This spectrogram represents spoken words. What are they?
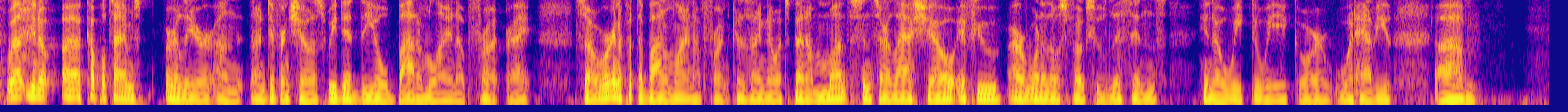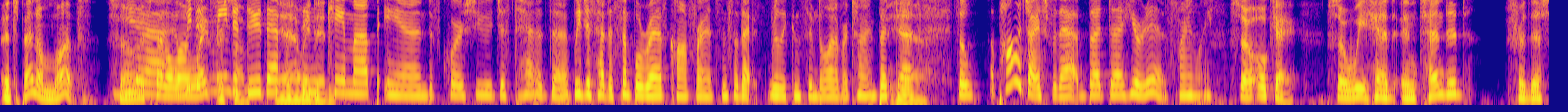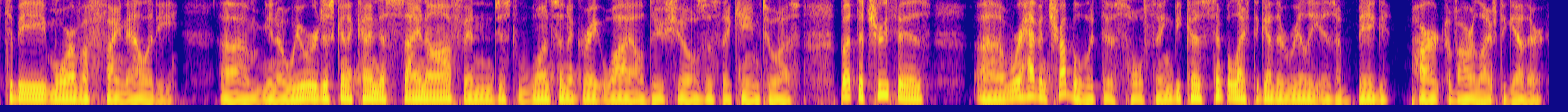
Well, you know, a couple times earlier on on different shows, we did the old bottom line up front, right? So we're going to put the bottom line up front because I know it's been a month since our last show. If you are one of those folks who listens, you know, week to week or what have you, um, it's been a month, so it's been a long we didn't mean some. to do that, Yeah, but things came up, and of course, you just had the we just had the Simple Rev conference, and so that really consumed a lot of our time. But Yeah. uh, so apologize for that, but uh, here it is finally. So, okay. So we had intended for this to be more of a finality. Um, you know, we were just going to kind of sign off and just once in a great while do shows as they came to us. But the truth is, uh, we're having trouble with this whole thing because Simple Life Together really is a big part of our life together.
